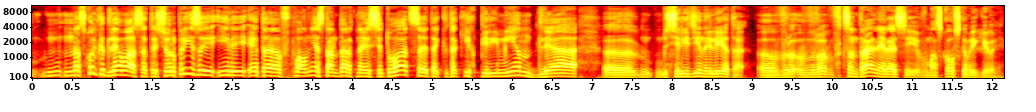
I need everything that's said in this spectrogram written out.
насколько для вас это сюрпризы или это вполне стандартная ситуация так- таких перемен для э, середины лета э, в, в- в центральной России, в московском регионе?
